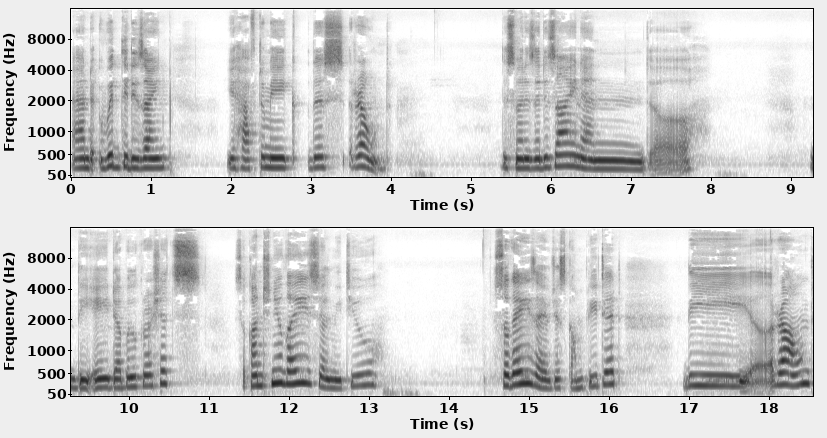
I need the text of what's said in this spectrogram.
And with the design you have to make this round. This one is a design and uh, the eight double crochets. So continue guys. I'll meet you. So guys i've just completed the uh, round.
